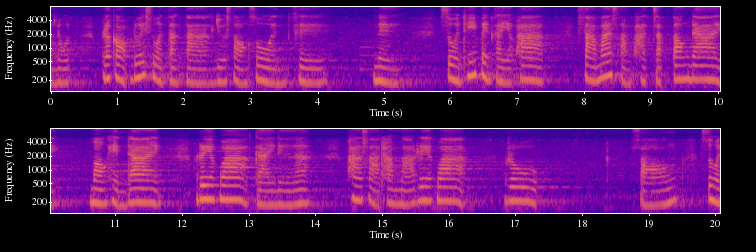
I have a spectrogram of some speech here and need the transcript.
มนุษย์ ประกอบด้วยส่วนต่างๆ อยู่สองส่วน คือ 1. ส่วนที่เป็นกายภาพ สามารถสัมผัสจับต้องได้ มองเห็นได้ เรียกว่ากายเนื้อ ภาษาธรรมะเรียกว่า รูป 2. ส่วน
